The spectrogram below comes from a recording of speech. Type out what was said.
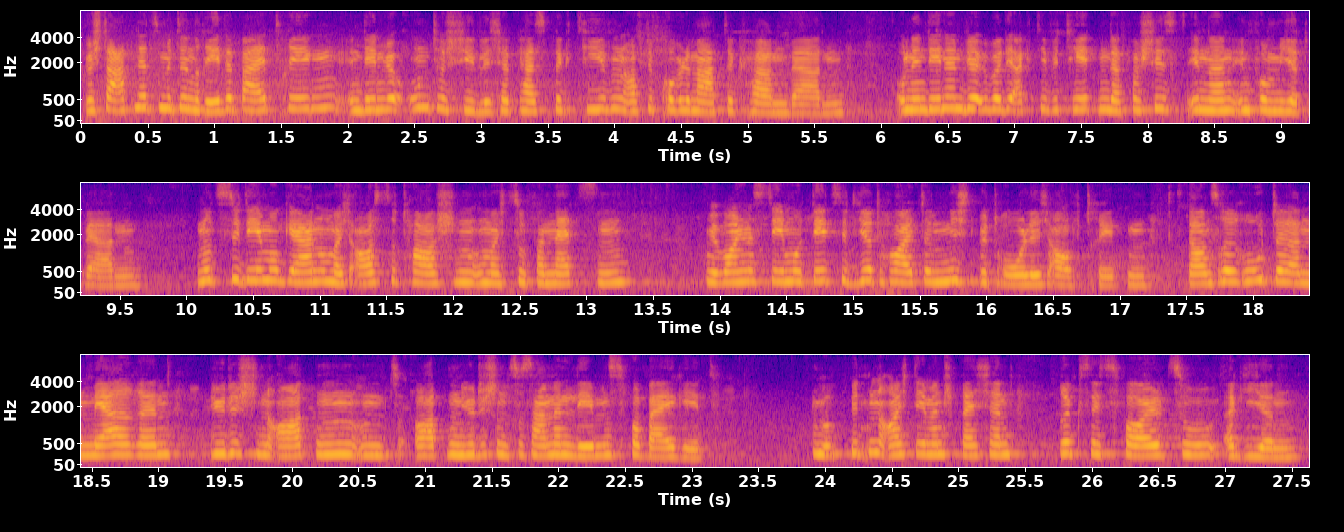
Wir starten jetzt mit den Redebeiträgen, in denen wir unterschiedliche Perspektiven auf die Problematik hören werden und in denen wir über die Aktivitäten der FaschistInnen informiert werden. Nutzt die Demo gern, um euch auszutauschen, um euch zu vernetzen. Wir wollen als Demo dezidiert heute nicht bedrohlich auftreten, da unsere Route an mehreren jüdischen Orten und Orten jüdischen Zusammenlebens vorbeigeht. Wir bitten euch dementsprechend rücksichtsvoll zu agieren.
